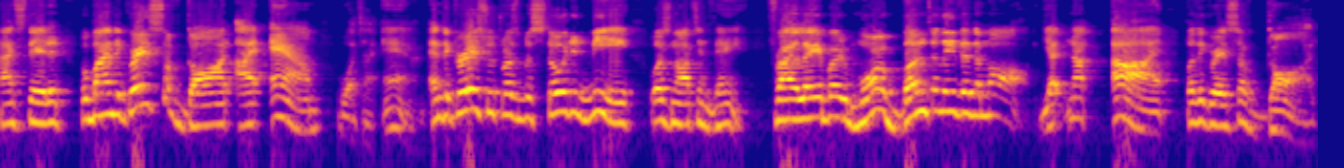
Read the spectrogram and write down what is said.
has stated, Well, by the grace of God I am what I am. And the grace which was bestowed in me was not in vain. For I labored more abundantly than them all, yet not I, but the grace of God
